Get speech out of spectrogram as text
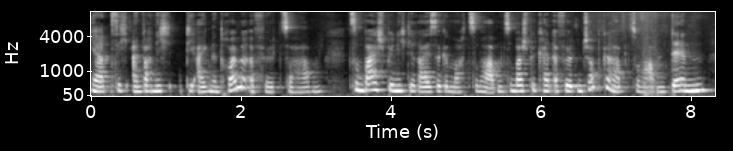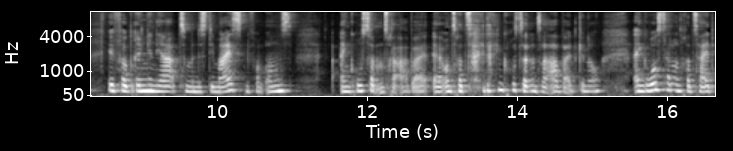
ja, sich einfach nicht die eigenen Träume erfüllt zu haben. Zum Beispiel nicht die Reise gemacht zu haben, zum Beispiel keinen erfüllten Job gehabt zu haben. Denn wir verbringen ja, zumindest die meisten von uns, ein Großteil unserer Arbeit, äh, unserer Zeit, ein Großteil unserer Arbeit, genau, ein Großteil unserer Zeit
